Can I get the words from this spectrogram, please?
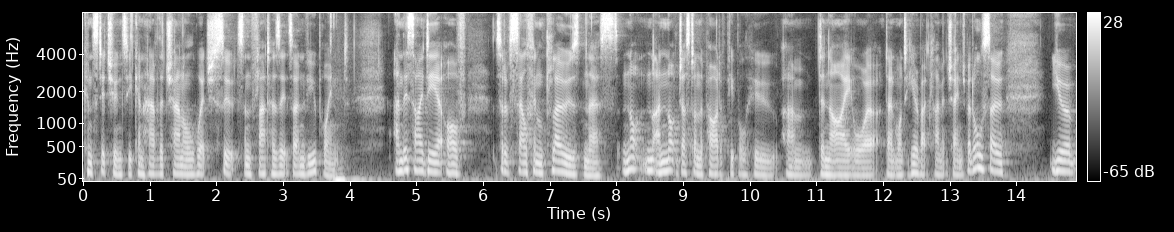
constituency can have the channel which suits and flatters its own viewpoint. And this idea of sort of self-enclosedness, not and not just on the part of people who um, deny or don't want to hear about climate change, but also you're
